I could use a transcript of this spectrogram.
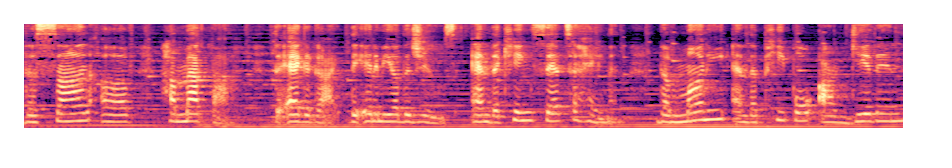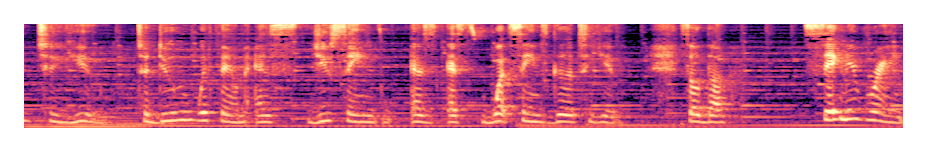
the son of Hammedatha, the Agagite, the enemy of the Jews. And the king said to Haman, The money and the people are given to you to do with them as you seem as as what seems good to you. So the signet ring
